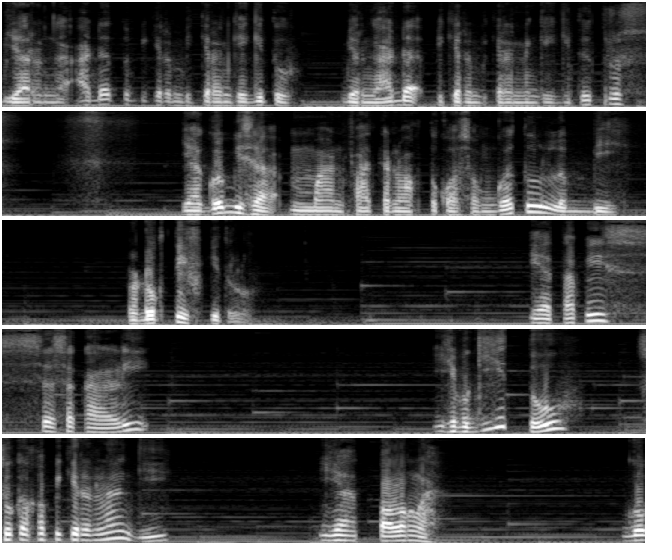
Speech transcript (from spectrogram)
biar nggak ada tuh pikiran-pikiran kayak gitu. Biar nggak ada pikiran-pikiran yang kayak gitu terus ya gue bisa memanfaatkan waktu kosong gue tuh lebih produktif gitu loh. Ya tapi sesekali ya begitu suka kepikiran lagi ya tolonglah. Gue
